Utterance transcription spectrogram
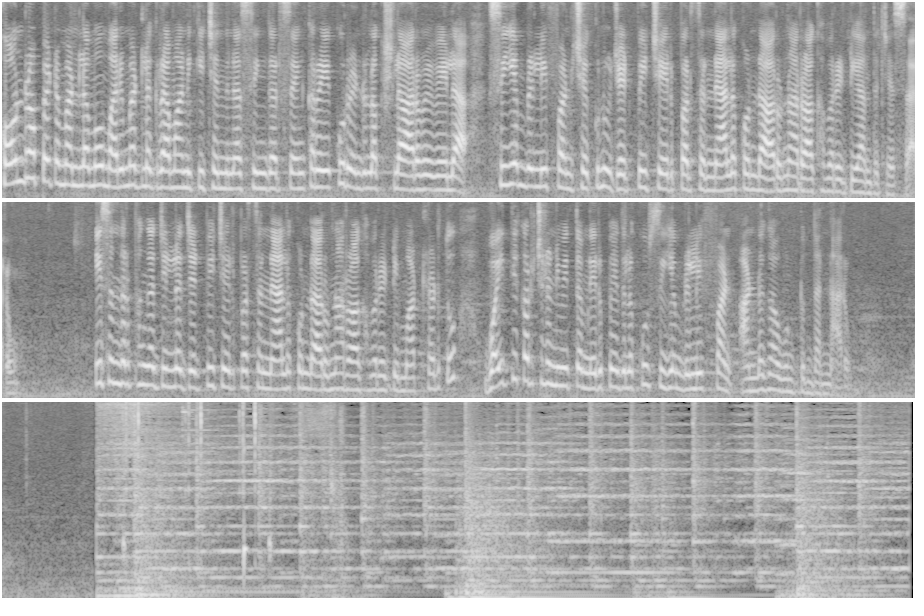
కోన్రాపేట మండలము మరిమడ్ల గ్రామానికి చెందిన సింగర్ శంకరయ్యకు రెండు లక్షల అరవై వేల సీఎం రిలీఫ్ ఫండ్ చెక్ను జెడ్పీ చైర్పర్సన్ నేలకొండ అరుణ రాఘవరెడ్డి అందజేశారు. ఈ సందర్భంగా జిల్లా జెడ్పీ చైర్పర్సన్ నేలకొండ అరుణ రాఘవరెడ్డి మాట్లాడుతూ వైద్య ఖర్చుల నిమిత్తం నిరుపేదలకు సీఎం రిలీఫ్ ఫండ్ అండగా ఉంటుందన్నారు.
